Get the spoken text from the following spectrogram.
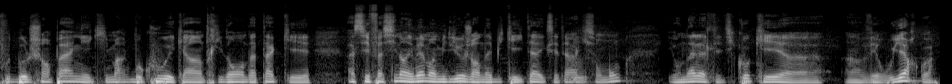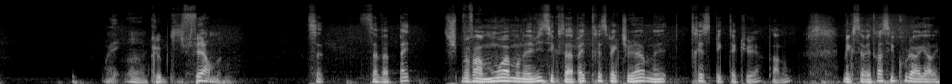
football champagne et qui marque beaucoup et qui a un trident d'attaque qui est assez fascinant et même un milieu genre Naby Keita, etc. Mm. qui sont bons. Et on a l'Atlético qui est euh, un verrouilleur, quoi. Ouais. Un club qui ferme. Ça va pas être. Enfin, moi, à mon avis, c'est que ça va pas être très spectaculaire, mais très spectaculaire, pardon. Mais que ça va être assez cool à regarder.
